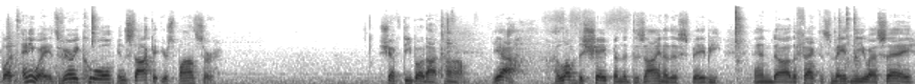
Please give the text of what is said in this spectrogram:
But anyway, it's very cool. In stock at your sponsor, ChefDepot.com. Yeah, I love the shape and the design of this baby. And uh, the fact it's made in the USA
